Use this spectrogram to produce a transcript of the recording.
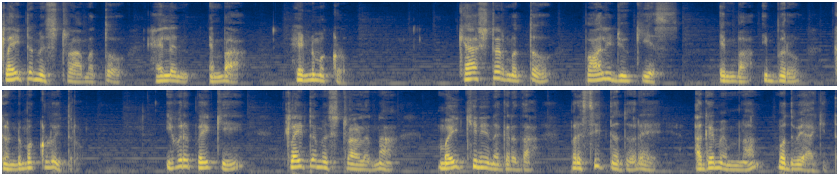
ಕ್ಲೈಟಮಿಸ್ಟ್ರಾ ಮತ್ತು ಹೆಲೆನ್ ಎಂಬ ಹೆಣ್ಣುಮಕ್ಕಳು ಕ್ಯಾಸ್ಟರ್ ಮತ್ತು ಪಾಲಿಡ್ಯೂಕಿಯಸ್ ಎಂಬ ಇಬ್ಬರು ಗಂಡು ಮಕ್ಕಳು ಇದ್ದರು. ಇವರ ಪೈಕಿ ಕ್ಲೈಟಮಿಸ್ಟ್ರಾಳನ್ನು ಮೈಕಿನಿ ನಗರದ ಪ್ರಸಿದ್ಧ ದೊರೆ ಅಗಮೆಮ್ನಾನ್ ಮದುವೆಯಾಗಿದ್ದ.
